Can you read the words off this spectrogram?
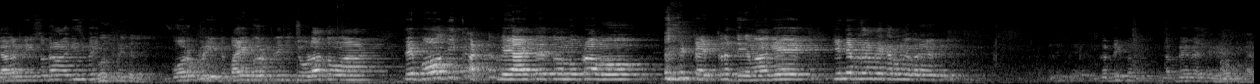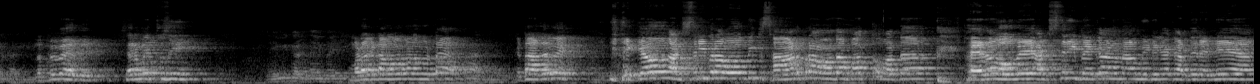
ਗਗਨਦੀਪ ਸੁਧਾ ਆ ਗਈ ਸੀ ਬਾਈ? ਗੁਰਪ੍ਰੀਤ। ਬਾਈ ਗੁਰਪ੍ਰੀਤ ਚੋਲਾ ਤੋਂ ਆ। ਤੇ ਬਹੁਤ ਹੀ ਘੱਟ ਵਿਆਜ ਤੇ ਤੁਹਾਨੂੰ ਭਰਾਵੋ ਟਰੈਕਟਰ ਦੇਵਾਂਗੇ। ਕਿੰਨੇ ਪਰਸੈਂਟ ਤੇ ਕਰੋਗੇ ਫਿਰ ਗੁਰਦੀਪ 90 ਪੈਸੇ ਵੇਚ ਕਰਦਾ 90 ਪੈਸੇ। ਦੇ। ਸਰ ਮੈਂ ਤੁਸੀਂ ਇਹ ਵੀ ਕਰਦੇ ਹਾਂ ਜੀ ਮੜਾ ਘਟਾਵਾਂਗੇ ਮਾੜਾ ਮੋਟਾ। ਘਟਾ ਦੇਵੇ ਕਿਉਂ? ਅਕਸਰੀ ਭਰਾਵੋ ਵੀ ਕਿਸਾਨ ਭਰਾਵਾਂ ਦਾ ਵੱਧ ਤੋਂ ਵੱਧ ਫਾਇਦਾ ਹੋਵੇ। ਅਕਸਰੀ ਬੈਂਕਾਂ ਨਾਲ ਮੀਟਿੰਗਾਂ ਕਰਦੇ ਰਹਿੰਦੇ ਆ।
